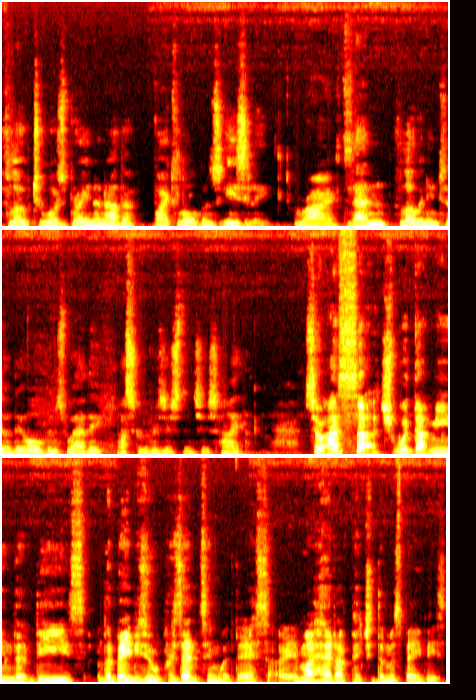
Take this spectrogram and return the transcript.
flow towards brain and other vital organs easily Right. than flowing into the organs where the vascular resistance is higher. So, as such, would that mean that these the babies who were presenting with this, in my head, I've pictured them as babies,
